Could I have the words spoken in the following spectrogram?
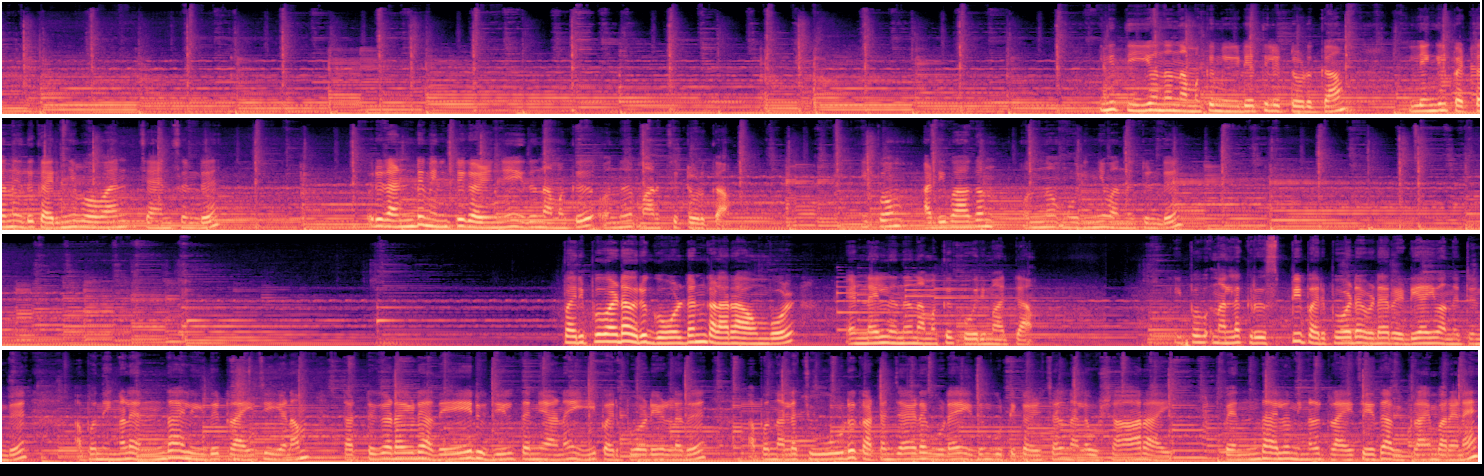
ഇനി തീയൊന്ന് നമുക്ക് മീഡിയത്തിൽ ഇട്ട് കൊടുക്കാം. ഇല്ലെങ്കിൽ പെട്ടെന്ന് ഇത് കരിഞ്ഞു പോവാൻ ചാൻസ് ഉണ്ട്. ഒരു രണ്ട് മിനിറ്റ് കഴിഞ്ഞ് ഇത് നമുക്ക് ഒന്ന് മറിച്ചിട്ട് കൊടുക്കാം. ഇപ്പം അടിഭാഗം ഒന്ന് മുരിഞ്ഞു വന്നിട്ടുണ്ട്. പരിപ്പ് വട ഒരു ഗോൾഡൻ കളറാവുമ്പോൾ എണ്ണയിൽ നിന്ന് നമുക്ക് കോരി മാറ്റാം. ഇപ്പോൾ നല്ല ക്രിസ്പി പരിപ്പ് വട ഇവിടെ റെഡിയായി വന്നിട്ടുണ്ട്. അപ്പോൾ നിങ്ങൾ എന്തായാലും ഇത് ട്രൈ ചെയ്യണം. തട്ടുകടയുടെ അതേ രുചിയിൽ തന്നെയാണ് ഈ പരിപ്പ് വടയുള്ളത്. അപ്പോൾ നല്ല ചൂട് കട്ടൻ ചായയുടെ കൂടെ ഇതും കൂട്ടി കഴിച്ചാൽ നല്ല ഉഷാറായി. അപ്പോൾ എന്തായാലും നിങ്ങൾ ട്രൈ ചെയ്ത് അഭിപ്രായം പറയണേ.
